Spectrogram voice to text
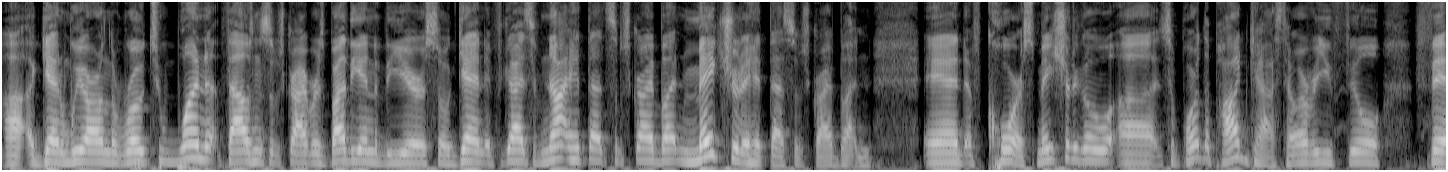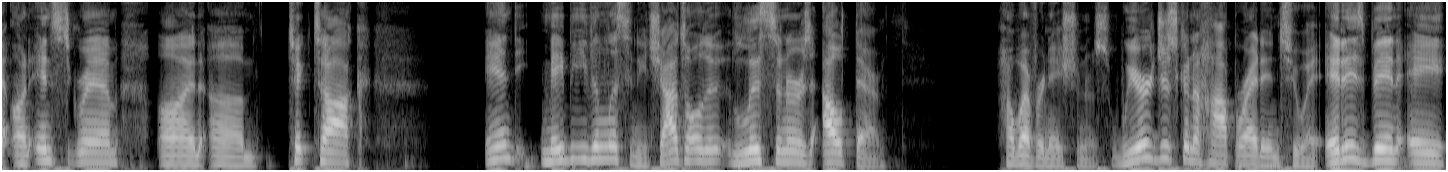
Uh, again, we are on the road to 1,000 subscribers by the end of the year. So, again, if you guys have not hit that subscribe button, make sure to hit that subscribe button. And of course, make sure to go uh, support the podcast however you feel fit on Instagram, on um, TikTok and maybe even listening. Shout out to all the listeners out there. However, nationers, we're just gonna hop right into it. It has been a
